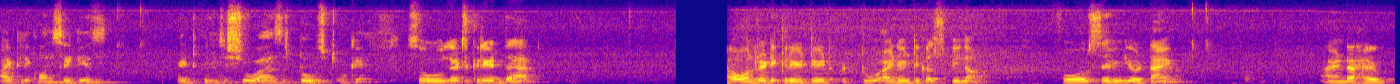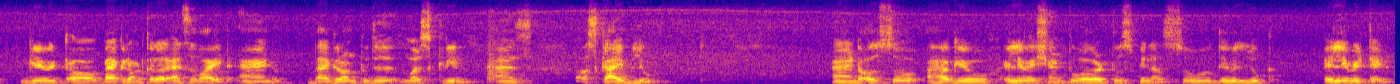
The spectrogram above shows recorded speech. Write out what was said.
i click on cities it will just show as a toast okay? So let's create the app. I have already created two identical spinner for saving your time and I have give it a background color as white and background to the screen as a sky blue. And also I have give elevation to our two spinners so they will look elevated.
